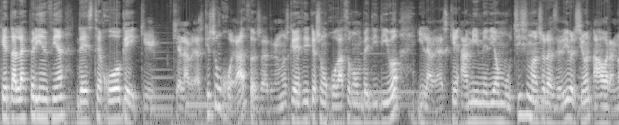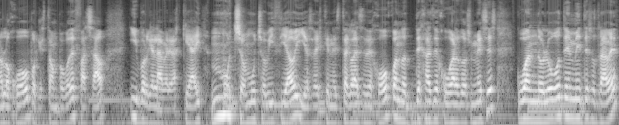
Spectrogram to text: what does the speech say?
qué tal la experiencia de este juego que, que que la verdad es que es un juegazo, o sea, tenemos que decir que es un juegazo competitivo y la verdad es que a mí me dio muchísimas horas de diversión, ahora no lo juego porque está un poco desfasado y porque la verdad es que hay mucho, mucho viciado y ya sabéis que en esta clase de juegos cuando dejas de jugar dos meses, cuando luego te metes otra vez,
